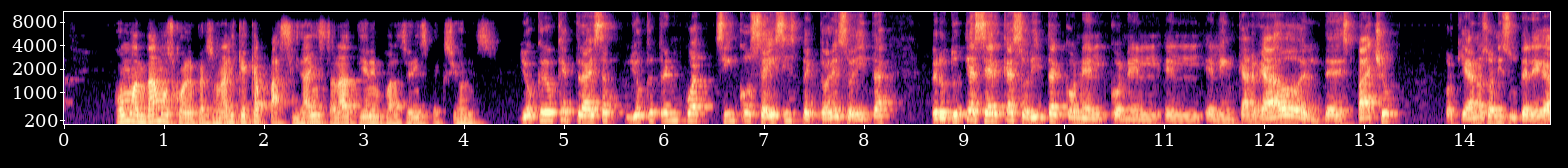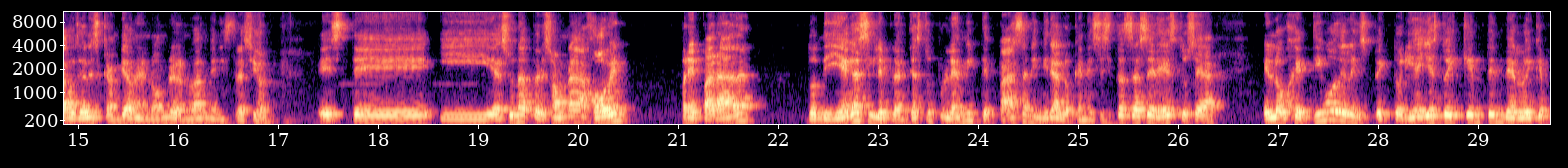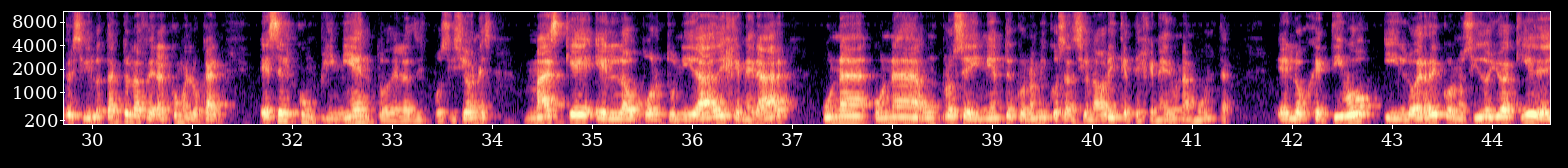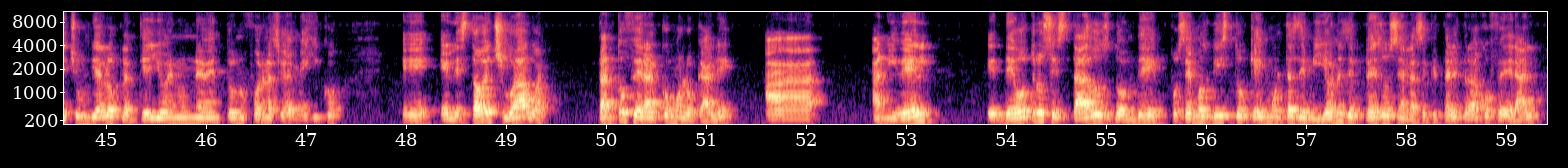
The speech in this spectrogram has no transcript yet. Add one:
¿Cómo andamos con el personal y qué capacidad instalada tienen para hacer inspecciones? Yo creo que traes, yo creo que traen cuatro, cinco o seis inspectores ahorita, pero tú te acercas ahorita con el, con el, el, encargado de despacho, porque ya no son ni sus delegados, ya les cambiaron el nombre a la nueva administración, este, y es una persona joven, preparada, donde llegas y le planteas tu problema y te pasan y mira, lo que necesitas es hacer esto, o sea, el objetivo de la inspectoría, y esto hay que entenderlo, hay que percibirlo tanto en la federal como en local, es el cumplimiento de las disposiciones, más que la oportunidad de generar una, un procedimiento económico sancionador y que te genere una multa. El objetivo, y lo he reconocido yo aquí, de hecho un día lo planteé yo en un evento, en un foro en la Ciudad de México, eh, el estado de Chihuahua, tanto federal como local, eh, a, a nivel eh, de otros estados donde pues hemos visto que hay multas de millones de pesos en la Secretaría de Trabajo Federal,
